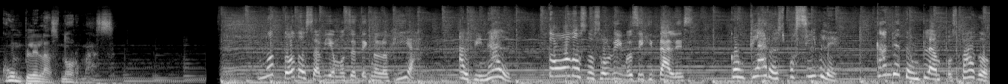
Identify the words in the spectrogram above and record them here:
cumple las normas. No todos sabíamos de tecnología. Al final, todos nos volvimos digitales. Con Claro es posible. Cámbiate a un plan postpago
